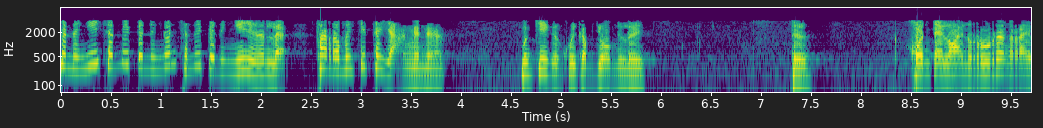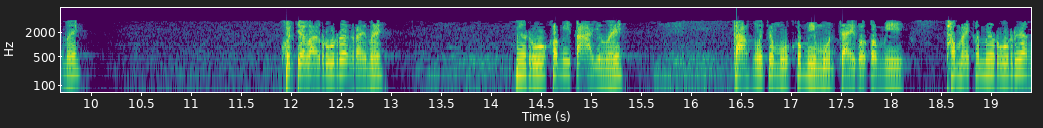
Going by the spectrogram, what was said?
มันอย่างนี้ฉันไม่เป็นอย่างนั้น ฉันไม่เป็นอย่างนี้อย่างนั้นแหละ ถ้าเราไม่คิดแต่อย่างนั้นนะเมื่อกี้ก็คุยกับโยมอยู่เลยเออคนใจลอยรู้เรื่องอะไรไหมคนใจลอยรู้เรื่องอะไรไหมไม่รู้เขามีตาอยู่ไหม ตาหูจมูกเขามีหมุนใจก็ก็มีทำไมเขาไม่รู้เรื่อง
